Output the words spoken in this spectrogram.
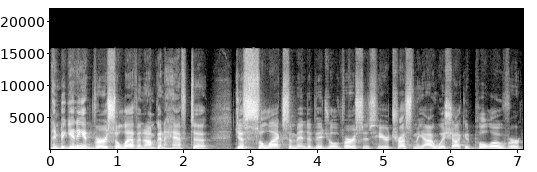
And beginning in verse 11, I'm going to have to just select some individual verses here. Trust me, I wish I could pull over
